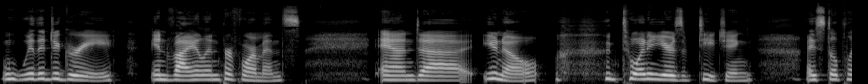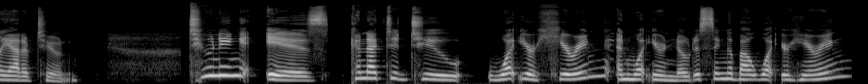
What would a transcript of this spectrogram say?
with a degree in violin performance and, uh, you know, 20 years of teaching, I still play out of tune. Tuning is connected to what you're hearing and what you're noticing about what you're hearing,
